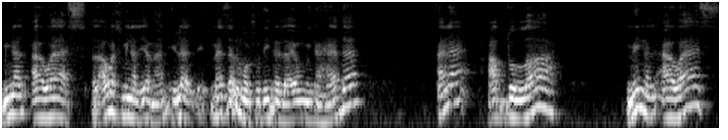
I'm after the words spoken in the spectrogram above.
من الأواس. الأواس من اليمن. إلى ما زالوا موجودين إلى يومنا هذا. أنا عبد الله من الأواس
